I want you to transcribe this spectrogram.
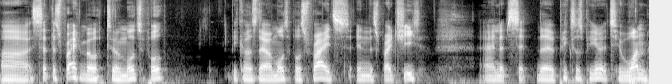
uh, set the sprite mode to multiple because there are multiple sprites in the sprite sheet. And let's set the pixels per unit to one.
